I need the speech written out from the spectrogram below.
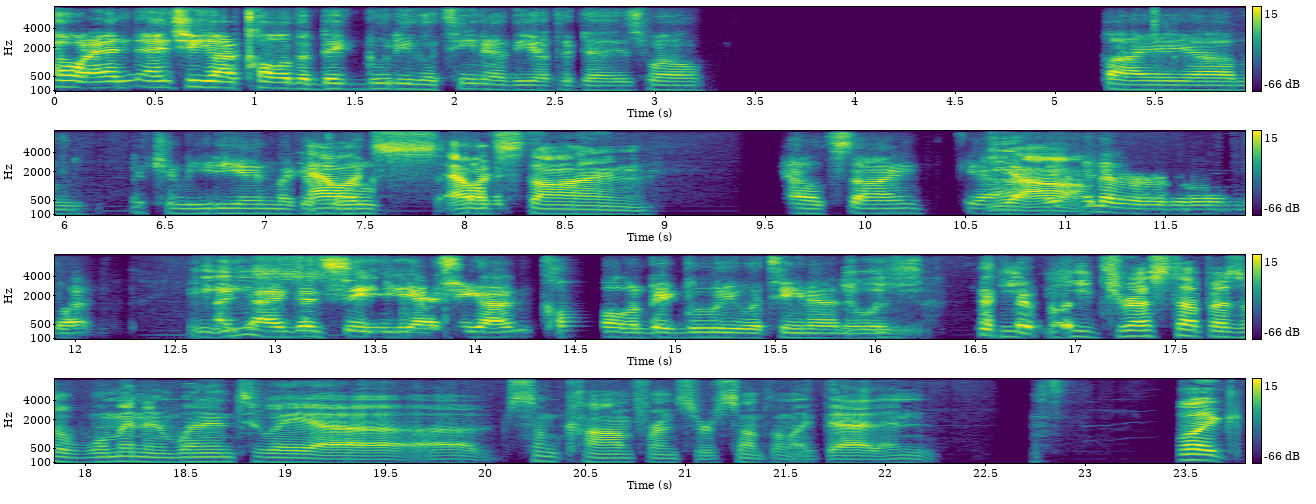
Oh, and and she got called a big booty Latina the other day as well by a um a comedian like a Alex Alex Stein. Alex Stein. Yeah, I- Yeah. I, never heard of him, but I, I did see. Yeah, she got called a big booty Latina, and it was he, he dressed up as a woman and went into a uh, uh some conference or something like that and like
